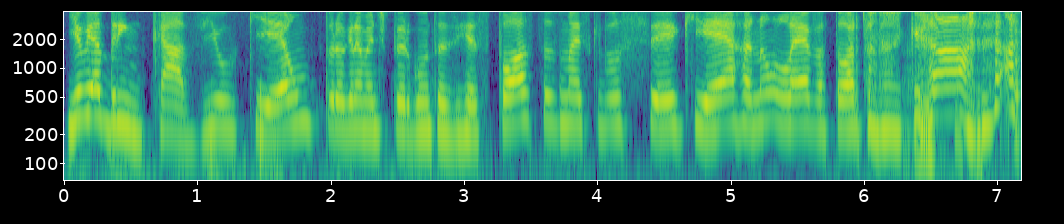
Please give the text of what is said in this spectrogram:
E eu ia brincar, viu, que é um programa de perguntas e respostas, mas que você que erra não leva a torta na cara.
